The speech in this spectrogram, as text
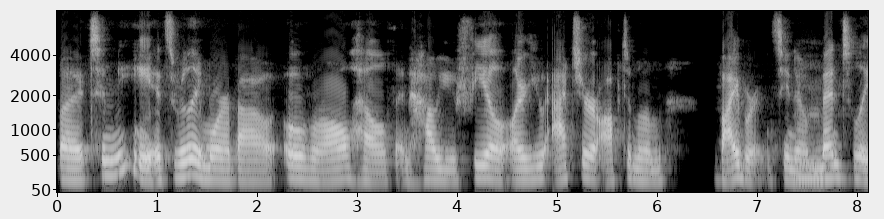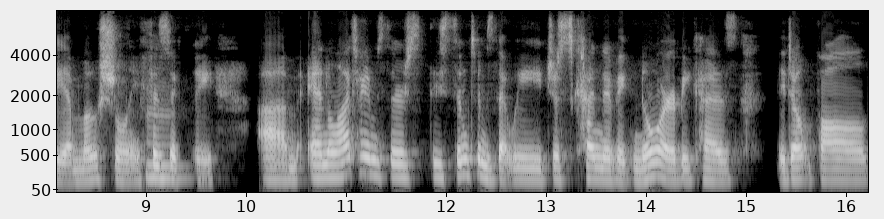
But to me, it's really more about overall health and how you feel. Are you at your optimum vibrance, you know, mm. mentally, emotionally, mm. physically? Mm. Um, and a lot of times there's these symptoms that we just kind of ignore because they don't fall,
